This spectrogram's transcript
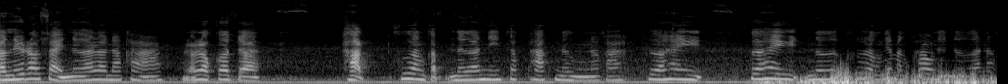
ตอนนี้เราใส่เนื้อแล้วนะคะ แล้วเราก็จะผัดเครื่องกับเนื้อนี้สักพักหนึ่งนะคะ เพื่อให้เพื่อให้เนื้อเครื่องเนี่ยมันเข้าในเนื้อนะคะ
